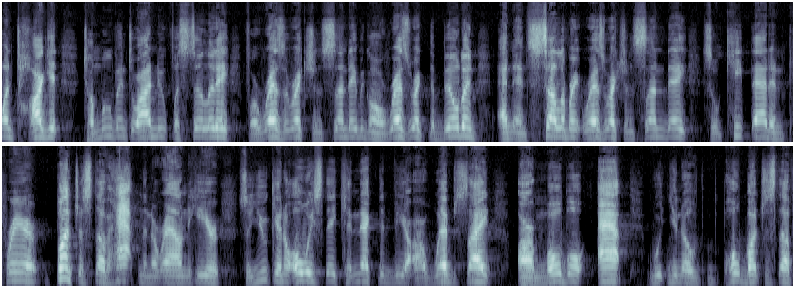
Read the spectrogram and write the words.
on target to move into our new facility for Resurrection Sunday. We're gonna resurrect the building and then celebrate Resurrection Sunday. So keep that in prayer. Bunch of stuff happening around here, so you can always stay connected via our website, our mobile app you know, whole bunch of stuff.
